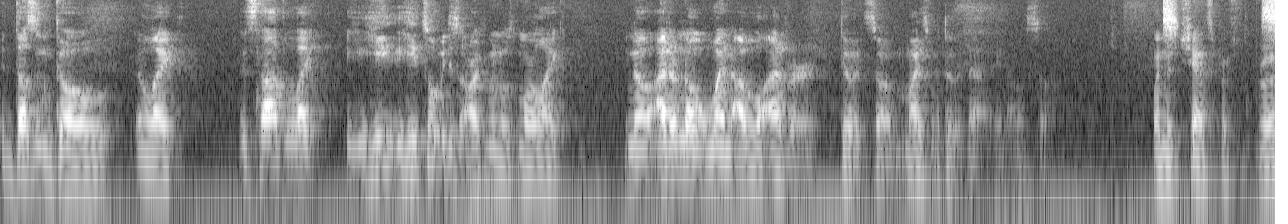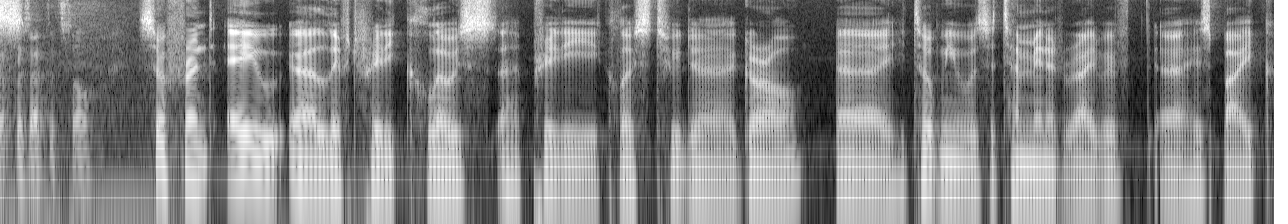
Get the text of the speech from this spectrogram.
It doesn't go like it's not like he he told me this argument was more like you know I don't know when I will ever do it, so might as well do it now, you know. So when the chance pre- pre- presents itself. So friend A uh, lived pretty close, uh, pretty close to the girl. Uh, he told me it was a ten minute ride with uh, his bike,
